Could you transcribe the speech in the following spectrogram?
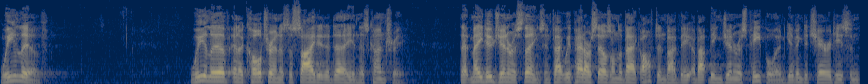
We live. We live in a culture and a society today in this country that may do generous things. In fact, we pat ourselves on the back often by be, about being generous people and giving to charities and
